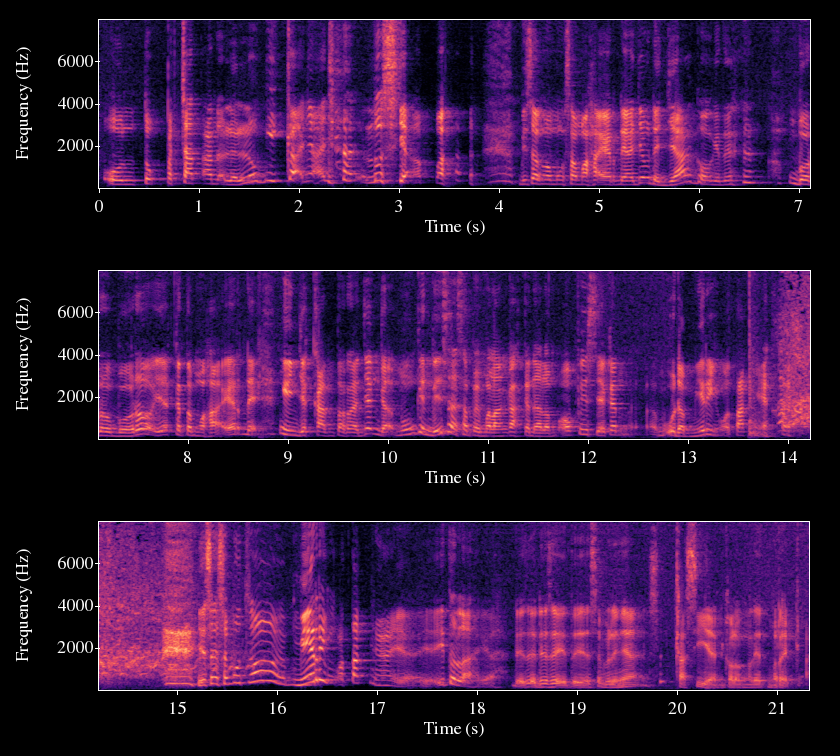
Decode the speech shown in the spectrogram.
untuk pecat Anda. Logikanya aja, lu siapa? Bisa ngomong sama HRD aja udah jago gitu. Boro-boro ya ketemu HRD, nginjek kantor aja nggak mungkin bisa sampai melangkah ke dalam office ya kan udah miring otaknya. ya saya sebut oh, miring otaknya. Ya, ya itulah ya desa-desa itu ya sebenarnya kasihan kalau ngelihat mereka.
